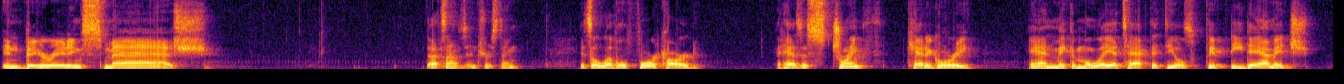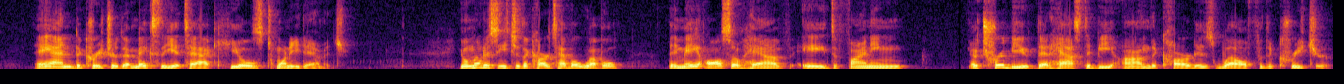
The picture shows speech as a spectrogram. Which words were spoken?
Invigorating Smash. That sounds interesting. It's a level 4 card. It has a strength category and make a melee attack that deals 50 damage. And the creature that makes the attack heals 20 damage. You'll notice each of the cards have a level. They may also have a defining attribute that has to be on the card as well for the creature.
